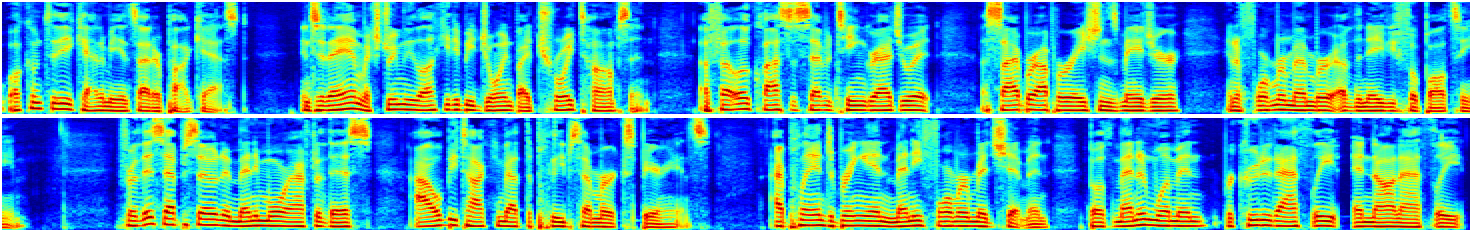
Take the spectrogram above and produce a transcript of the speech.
Welcome to the Academy Insider Podcast. And today I'm extremely lucky to be joined by Troy Thompson, a fellow class of 17 graduate, a cyber operations major, and a former member of the Navy football team. For this episode and many more after this, I will be talking about the plebe summer experience. I plan to bring in many former midshipmen, both men and women, recruited athlete and non athlete,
